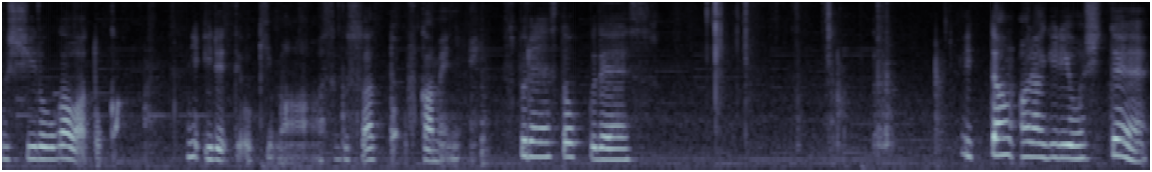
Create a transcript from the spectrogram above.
後ろ側とかに入れておきます。ぐさっと深めに。スプレーストックです。一旦粗切りをして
